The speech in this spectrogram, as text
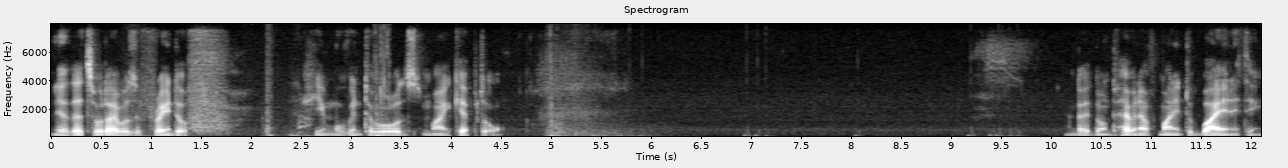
Yeah, that's what I was afraid of. Him moving towards my capital. And I don't have enough money to buy anything.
